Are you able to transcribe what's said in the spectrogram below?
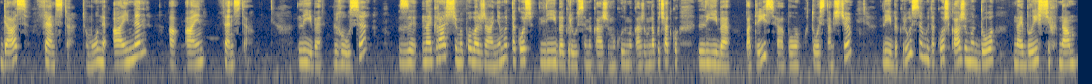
Das Fenster. Тому не einen, а ein Fenster. Liebe Grüße з найкращими побажаннями, також Liebe Grüße ми кажемо, коли ми кажемо на початку Liebe Патрісія або хтось там ще. Liebe Grüße ми також кажемо до найближчих нам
